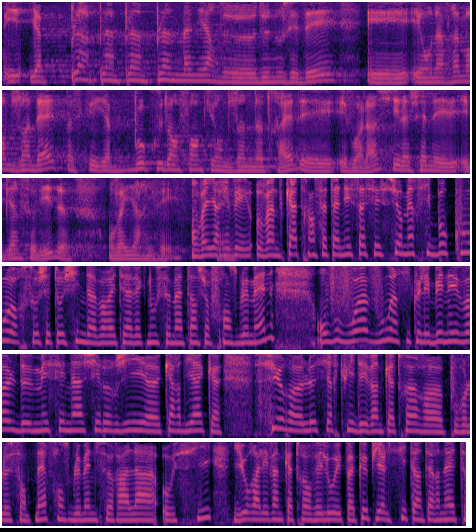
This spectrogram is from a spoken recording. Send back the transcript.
il y a plein, plein, plein, plein de manières de, de nous aider et, et on a vraiment besoin d'aide parce qu'il y a beaucoup d'enfants qui ont besoin de notre aide et, et voilà, si la chaîne est, est bien solide, on va y arriver. On va y arriver au 24 hein, cette année, ça c'est sûr. Merci beaucoup Orso Chetoshin d'avoir été avec nous ce matin sur France Bleu Maine. On vous voit, vous ainsi que les bénévoles de mécénat chirurgie euh, cardiaque sur euh, le circuit des 24 heures euh, pour le centenaire. France Bleu Maine sera là aussi. Il y aura les 24 heures vélo et pas que. Puis il y a le site internet.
